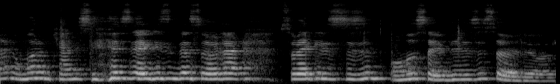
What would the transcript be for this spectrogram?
Yani umarım kendisi sevgisinde söyler. Sürekli sizin onu sevdiğinizi söylüyor.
